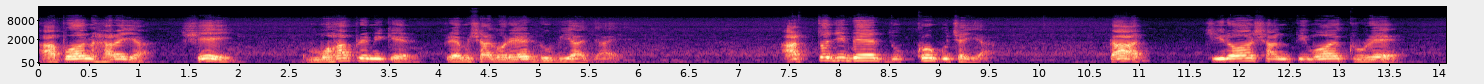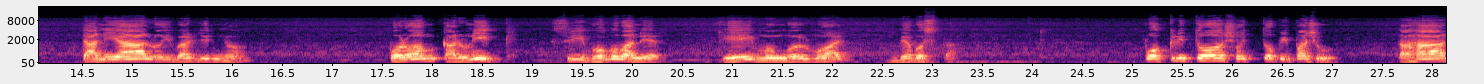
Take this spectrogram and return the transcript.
আপন হারাইয়া সেই মহাপ্রেমিকের প্রেমসাগরে ডুবিয়া যায়। আত্মজীবের দুঃখ গুছাইয়া তার চির শান্তিময় ক্রুরে টানিয়া লইবার জন্য পরম কারুণিক শ্রী ভগবানের এই মঙ্গলময় ব্যবস্থা। প্রকৃত সত্য পিপাসু তাহার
